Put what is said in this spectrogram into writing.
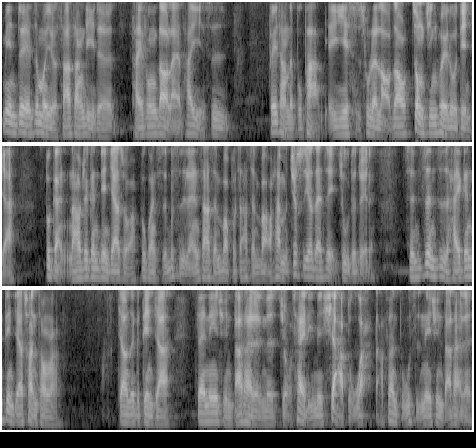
面对这么有杀伤力的台风到来，他也是非常的不怕，也使出了老招，重金贿赂店家，不敢，然后就跟店家说，不管死不死人，沙尘暴不沙尘暴，他们就是要在这里住就对了，甚甚至还跟店家串通啊，叫这个店家在那一群打坦人的酒菜里面下毒啊，打算毒死那群打坦人。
